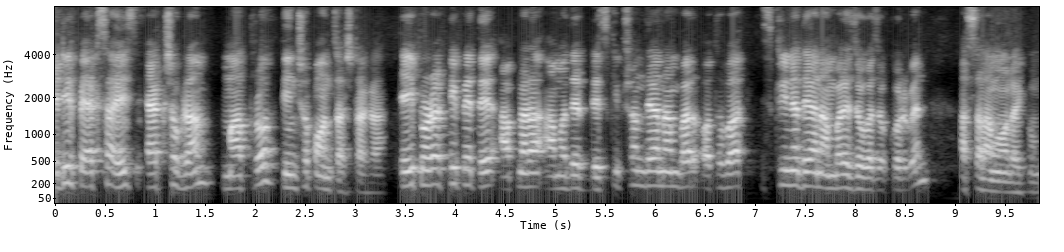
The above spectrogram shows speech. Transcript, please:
এটির প্যাক সাইজ একশো গ্রাম, মাত্র তিনশো পঞ্চাশ টাকা। এই প্রোডাক্টটি পেতে আপনারা আমাদের ডিসক্রিপশন দেওয়া নাম্বার অথবা স্ক্রিনে দেওয়া নাম্বারে যোগাযোগ করবেন। আসসালামু আলাইকুম।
